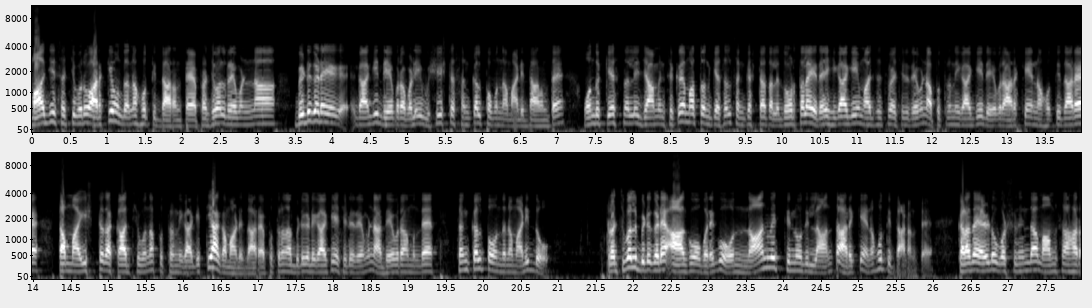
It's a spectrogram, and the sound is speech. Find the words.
ಮಾಜಿ ಸಚಿವರು ಅರಕೆಯೊಂದನ್ನು ಹೊತ್ತಿದ್ದಾರಂತೆ. ಪ್ರಜ್ವಲ್ ರೇವಣ್ಣ ಬಿಡುಗಡೆಗಾಗಿ ದೇವರ ಬಳಿ ವಿಶಿಷ್ಟ ಸಂಕಲ್ಪವನ್ನ ಮಾಡಿದ್ದಾರಂತೆ. ಒಂದು ಕೇಸ್ನಲ್ಲಿ ಜಾಮೀನು ಸಿಕ್ಕರೆ ಮತ್ತೊಂದು ಕೇಸಲ್ಲಿ ಸಂಕಷ್ಟ ತಲೆದೋರ್ತಲೇ ಇದೆ. ಹೀಗಾಗಿ ಮಾಜಿ ಸಚಿವ ಎಚ್ ಡಿ ರೇವಣ್ಣ ಪುತ್ರನಿಗಾಗಿ ದೇವರ ಅರಕೆಯನ್ನು ಹೊತ್ತಿದ್ದಾರೆ. ತಮ್ಮ ಇಷ್ಟದ ಖಾದ್ಯವನ್ನು ಪುತ್ರನಿಗಾಗಿ ತ್ಯಾಗ ಮಾಡಿದ್ದಾರೆ. ಪುತ್ರನ ಬಿಡುಗಡೆಗಾಗಿ ಎಚ್ ಡಿ ರೇವಣ್ಣ ದೇವರ ಮುಂದೆ ಸಂಕಲ್ಪವೊಂದನ್ನು ಮಾಡಿದ್ದು ಪ್ರಜ್ವಲ್ ಬಿಡುಗಡೆ ಆಗುವವರೆಗೂ ನಾನ್ ವೆಜ್ ತಿನ್ನೋದಿಲ್ಲ ಅಂತ ಹರಕೆಯನ್ನು ಹೊತ್ತಿದ್ದಾರಂತೆ. ಕಳೆದ ಎರಡು ವರ್ಷದಿಂದ ಮಾಂಸಾಹಾರ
